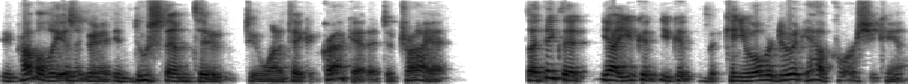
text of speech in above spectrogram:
it probably isn't going to induce them to to want to take a crack at it, to try it. So I think that yeah, you could you could can you overdo it? Yeah, of course you can.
